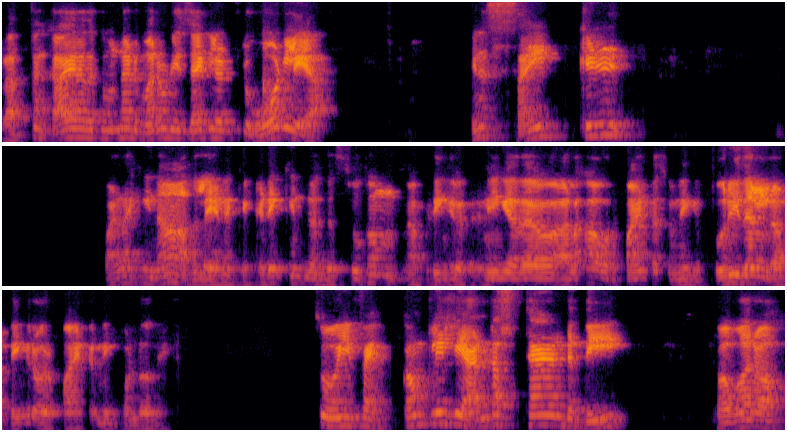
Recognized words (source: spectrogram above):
ரத்தம் காயறதுக்கு முன்னாடி மறுபடியும் சைக்கிள் எடுத்துட்டு ஓடலையா? ஏன்னா சைக்கிள் பழகினா அதுல எனக்கு கிடைக்கின்ற அந்த சுகம் அப்படிங்கிறது. நீங்க அதை அழகா ஒரு பாயிண்ட சொன்னீங்க. புரிதல் அப்படிங்கிற ஒரு பாயிண்ட நீங்க கொண்டு வந்தீங்க. So if I completely understand the power of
